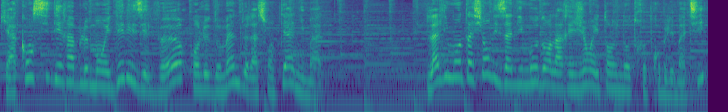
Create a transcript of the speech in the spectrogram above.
qui a considérablement aidé les éleveurs dans le domaine de la santé animale. L'alimentation des animaux dans la région étant une autre problématique,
